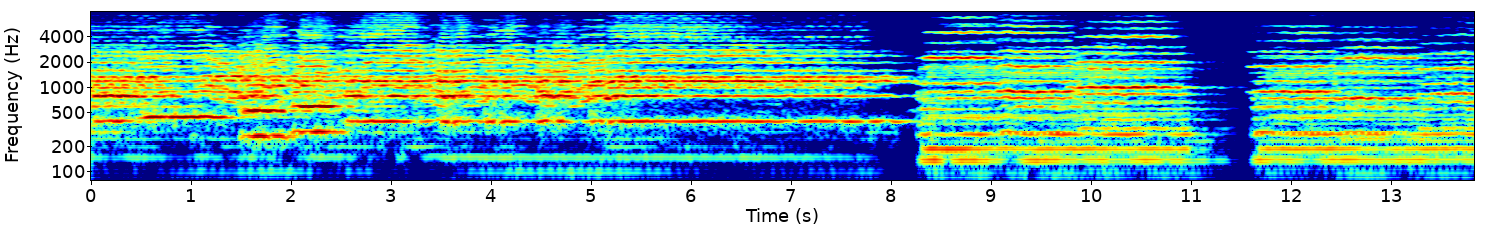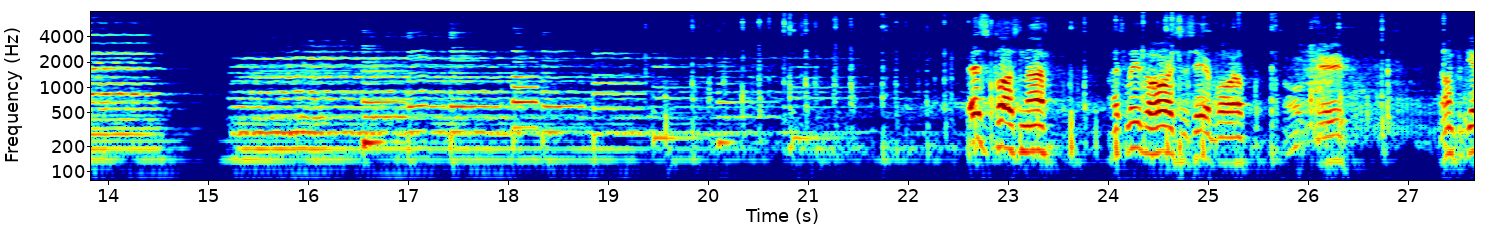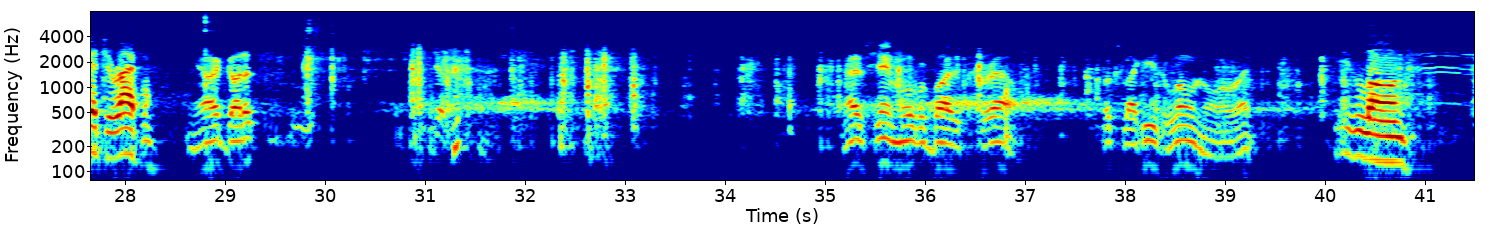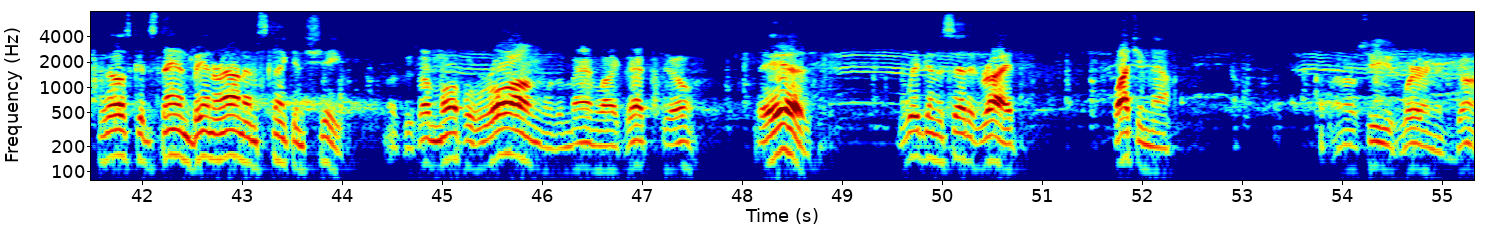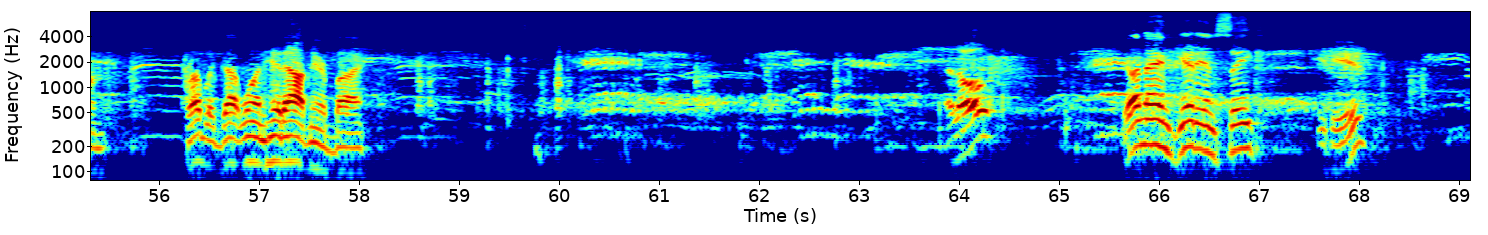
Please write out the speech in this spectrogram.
This is close enough. Let's leave the horses here, Boyle. Okay. Don't forget your rifle. Yeah, I got it. That's him over by the corral. Looks like he's alone, all right. He's alone. Who else could stand being around them stinking sheep? Must be something awful wrong with a man like that, Joe. There is. We're going to set it right. Watch him now. I don't see he's wearing a gun. Probably got one hid out nearby. Hello? Your name Gideon Seek? It is?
